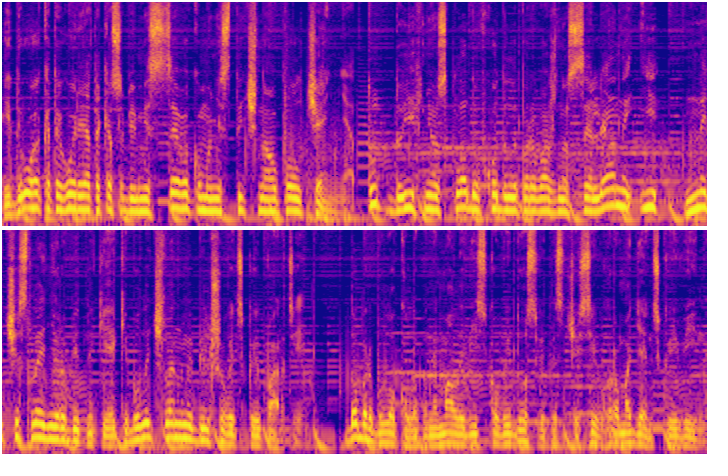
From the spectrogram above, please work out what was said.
І друга категорія таке собі місцеве комуністичне ополчення. Тут до їхнього складу входили переважно селяни і нечисленні робітники, які були членами більшовицької партії. Добре було, коли вони мали військовий досвід із часів громадянської війни.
